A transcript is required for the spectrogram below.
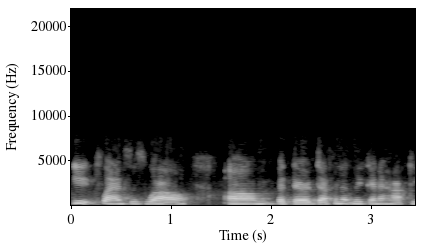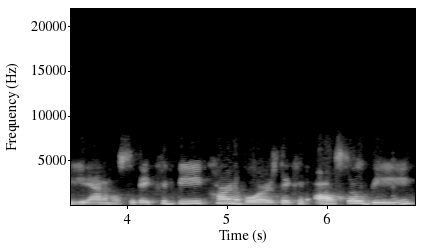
eat plants as well, um, but they're definitely going to have to eat animals. So they could be carnivores. They could also be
